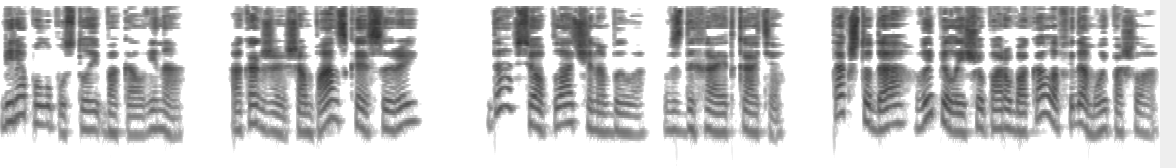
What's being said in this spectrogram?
беря полупустой бокал вина. А как же шампанское, сыры? Да, все оплачено было, вздыхает Катя. Так что да, выпила еще пару бокалов и домой пошла.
